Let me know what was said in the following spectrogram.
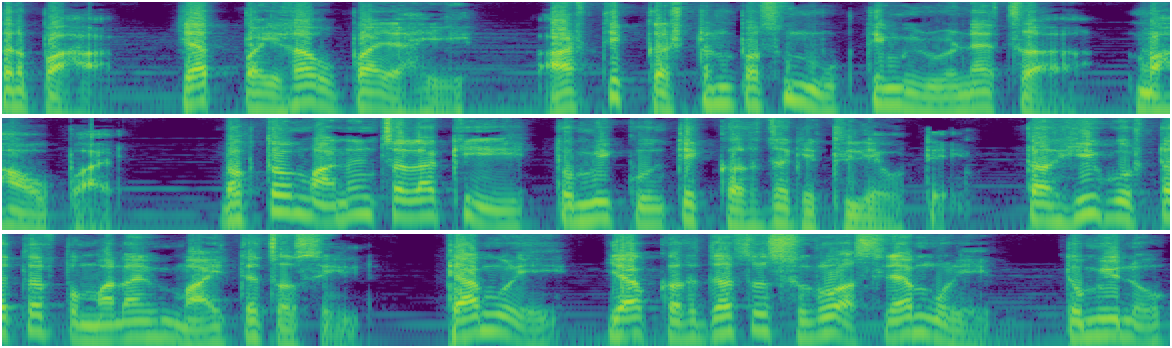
तर पहा यात पहिला उपाय आहे आर्थिक कष्टांपासून मुक्ती मिळवण्याचा महा उपाय. भक्त मानून चला की तुम्ही कोणते कर्ज घेतले होते? तर ही गोष्ट तर तुम्हाला माहीतच असेल. त्यामुळे या कर्जाचं सुरू असल्यामुळे तुम्ही लोक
